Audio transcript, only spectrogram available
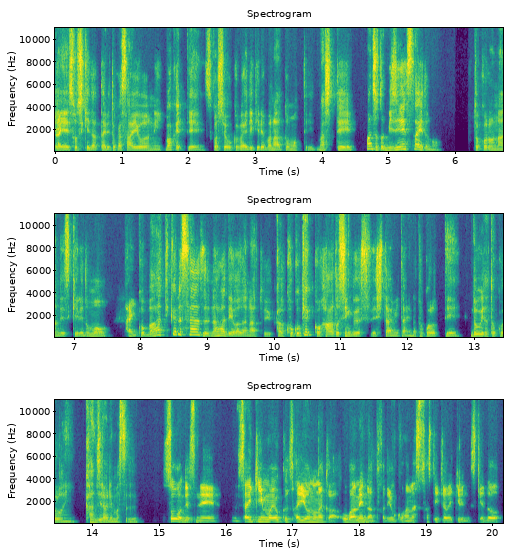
はい、えー、組織だったりとか採用に分けて少しお伺いできればなと思っていまして、まずちょっとビジネスサイドのところなんですけれども、はい、こうバーティカルサーズならではだなというか、ここ結構ハードシングルスでしたみたいなところって、どういったところに感じられます？そうですね。最近もよく採用の中、オファー面談とかでよくお話しさせていただいてるんですけど、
